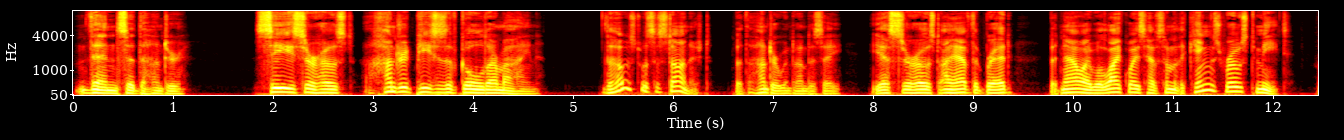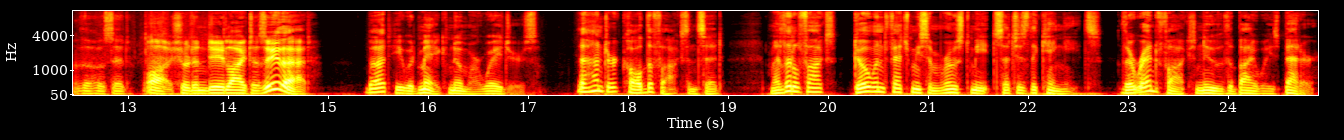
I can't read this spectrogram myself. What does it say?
Then said the hunter, See, sir host, a hundred pieces of gold are mine. The host was astonished, but the hunter went on to say, Yes, sir host, I have the bread, but now I will likewise have some of the king's roast meat. The host said, I should indeed like to see that. But he would make no more wagers. The hunter called the fox and said, My little fox, go and fetch me some roast meat such as the king eats. The red fox knew the byways better,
